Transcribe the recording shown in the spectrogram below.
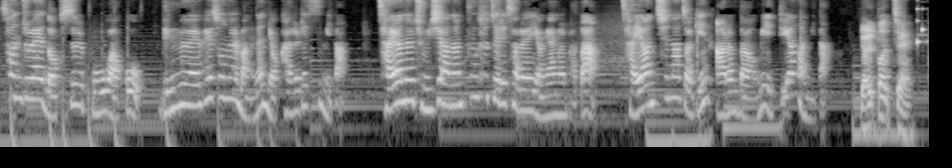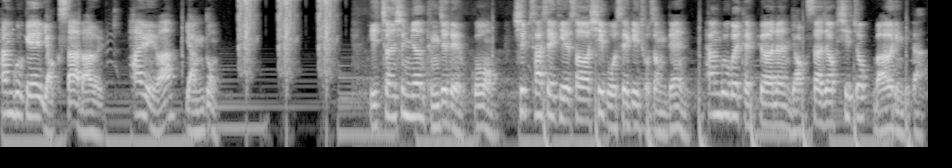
선조의 넋을 보호하고 능묘의 훼손을 막는 역할을 했습니다. 자연을 중시하는 풍수지리설의 영향을 받아 자연 친화적인 아름다움이 뛰어납니다. 열 번째, 한국의 역사 마을, 하회와 양동. 2010년 등재되었고 14세기에서 15세기 조성된 한국을 대표하는 역사적 시족 마을입니다.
